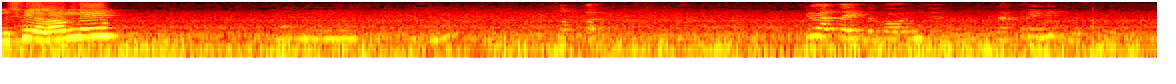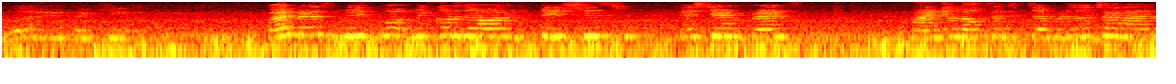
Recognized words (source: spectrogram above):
లిషు ఎలా ఉంది? కూడా కావాలంటే tasty tasty and friends my new locks అని చెప్పబడి ఛానల్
